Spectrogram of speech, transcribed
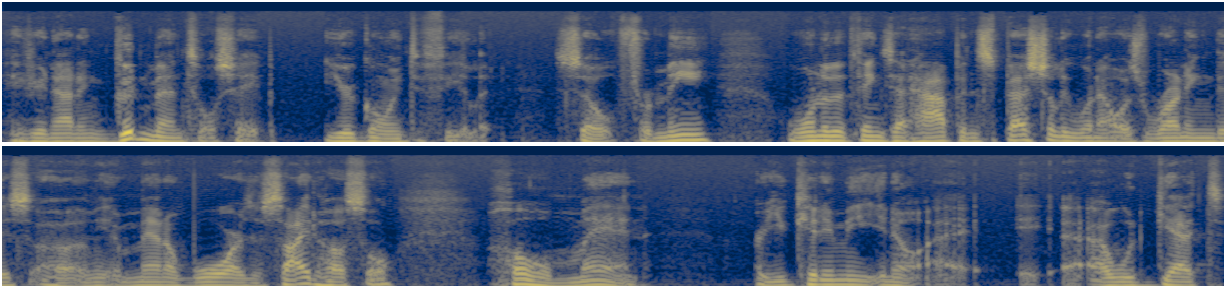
if you're not in good mental shape you're going to feel it so for me one of the things that happened especially when i was running this uh, I mean, man of war as a side hustle oh man are you kidding me you know i, I would get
